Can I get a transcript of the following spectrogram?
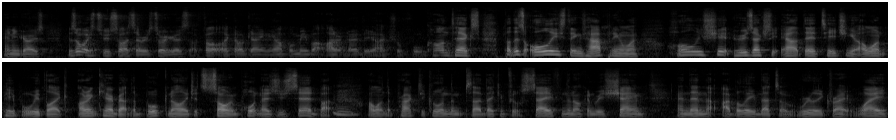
and he goes, there's always two sides to every story. He goes, I felt like they were ganging up on me, but I don't know the actual full context. But there's all these things happening. I'm like, holy shit, who's actually out there teaching it? I want people with like, I don't care about the book knowledge. It's so important, as you said, but mm. I want the practical in them so they can feel safe and they're not going to be shamed. And then I believe that's a really great way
